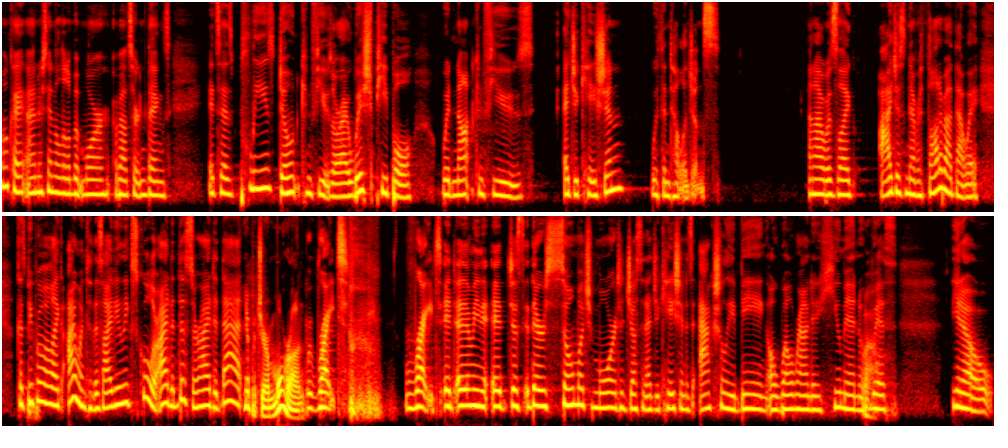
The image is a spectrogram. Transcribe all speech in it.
okay, I understand a little bit more about certain things. It says, please don't confuse, or I wish people would not confuse education with intelligence. And I was like, I just never thought about it that way. Because people are like, I went to this Ivy League school, or I did this, or I did that. Yeah, but you're a moron. Right. right. It, I mean, it just, there's so much more to just an education. It's actually being a well rounded human with, you know,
